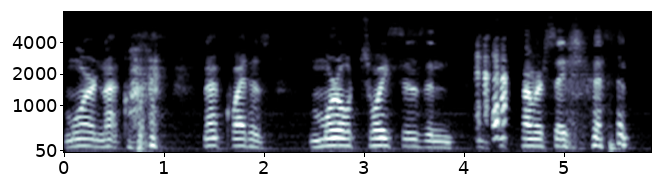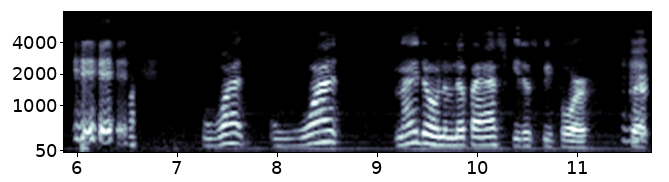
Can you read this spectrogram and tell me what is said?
more not quite, not quite as moral choices and conversation? what, what, and I don't even know if I asked you this before, but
